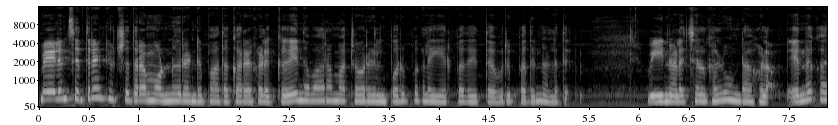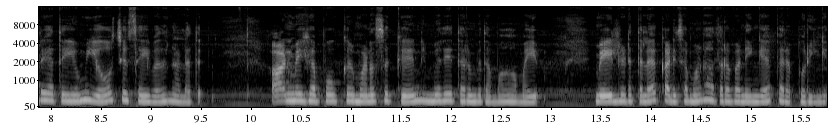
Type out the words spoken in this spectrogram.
மேலும் சித்திரை நட்சத்திரம் ஒன்று ரெண்டு பாதக்காரர்களுக்கு இந்த வாரம் மற்றவர்களின் பொறுப்புகளை ஏற்பதை தவிர்ப்பது நல்லது. வீண் அலைச்சல்கள் உண்டாகலாம். எந்த காரியத்தையும் யோசித்து செய்வது நல்லது. ஆன்மீக போக்கு மனசுக்கு நிம்மதி தரும் விதமாக அமையும். மேலிடத்தில் கணிசமான ஆதரவை நீங்கள் பெற போகிறீங்க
